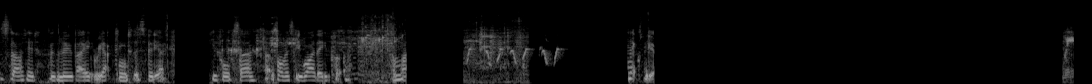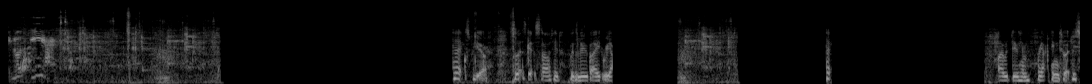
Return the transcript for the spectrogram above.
Started with Lou Bay reacting to this video. People, so that's obviously why they put a My next video. Next video. So let's get started with Lou Bay react. I would do him reacting to it.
